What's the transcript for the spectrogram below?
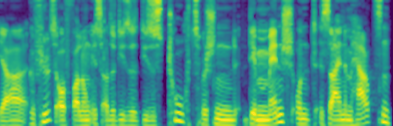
ja, Gefühlsaufwallung ist, also diese, dieses Tuch zwischen dem Mensch und seinem Herzen,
